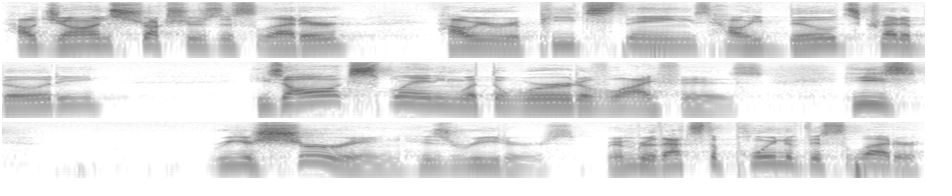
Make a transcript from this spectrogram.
How John structures this letter, how he repeats things, how he builds credibility. He's all explaining what the word of life is. He's reassuring his readers. Remember, that's the point of this letter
